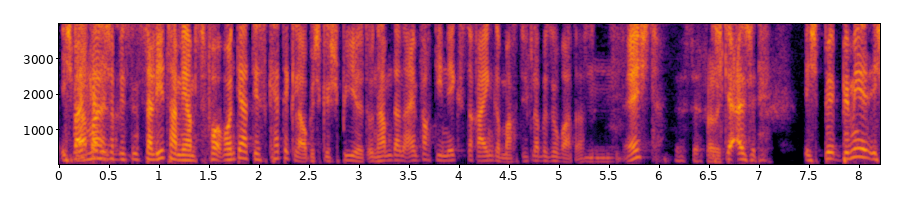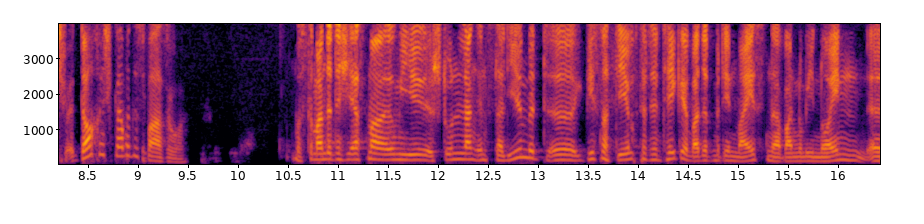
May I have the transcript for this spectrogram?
Ich weiß gar Damals- nicht, ob wir es installiert haben. Wir haben es vor der Diskette, glaube ich, gespielt und haben dann einfach die nächste reingemacht. Ich glaube, so war das. Hm, Echt? Das ist ja Ich, verrückt. ge- also, ich bin mir, ich, doch, ich glaube, das war so. Musste man das nicht erstmal irgendwie stundenlang installieren mit, äh, wie ist noch Day of the Tentacle, war das mit den meisten, da waren irgendwie neun äh,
